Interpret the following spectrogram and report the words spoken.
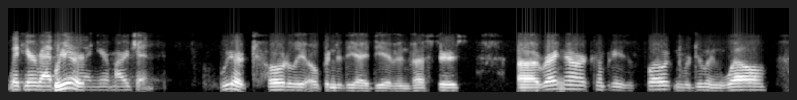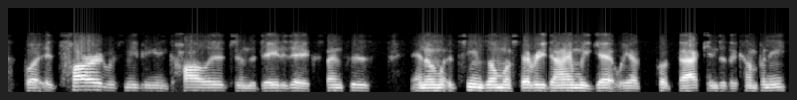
with your revenue are, and your margins? We are totally open to the idea of investors. Uh, right now, our company is afloat and we're doing well, but it's hard with me being in college and the day-to-day expenses. And it seems almost every dime we get, we have to put back into the company,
